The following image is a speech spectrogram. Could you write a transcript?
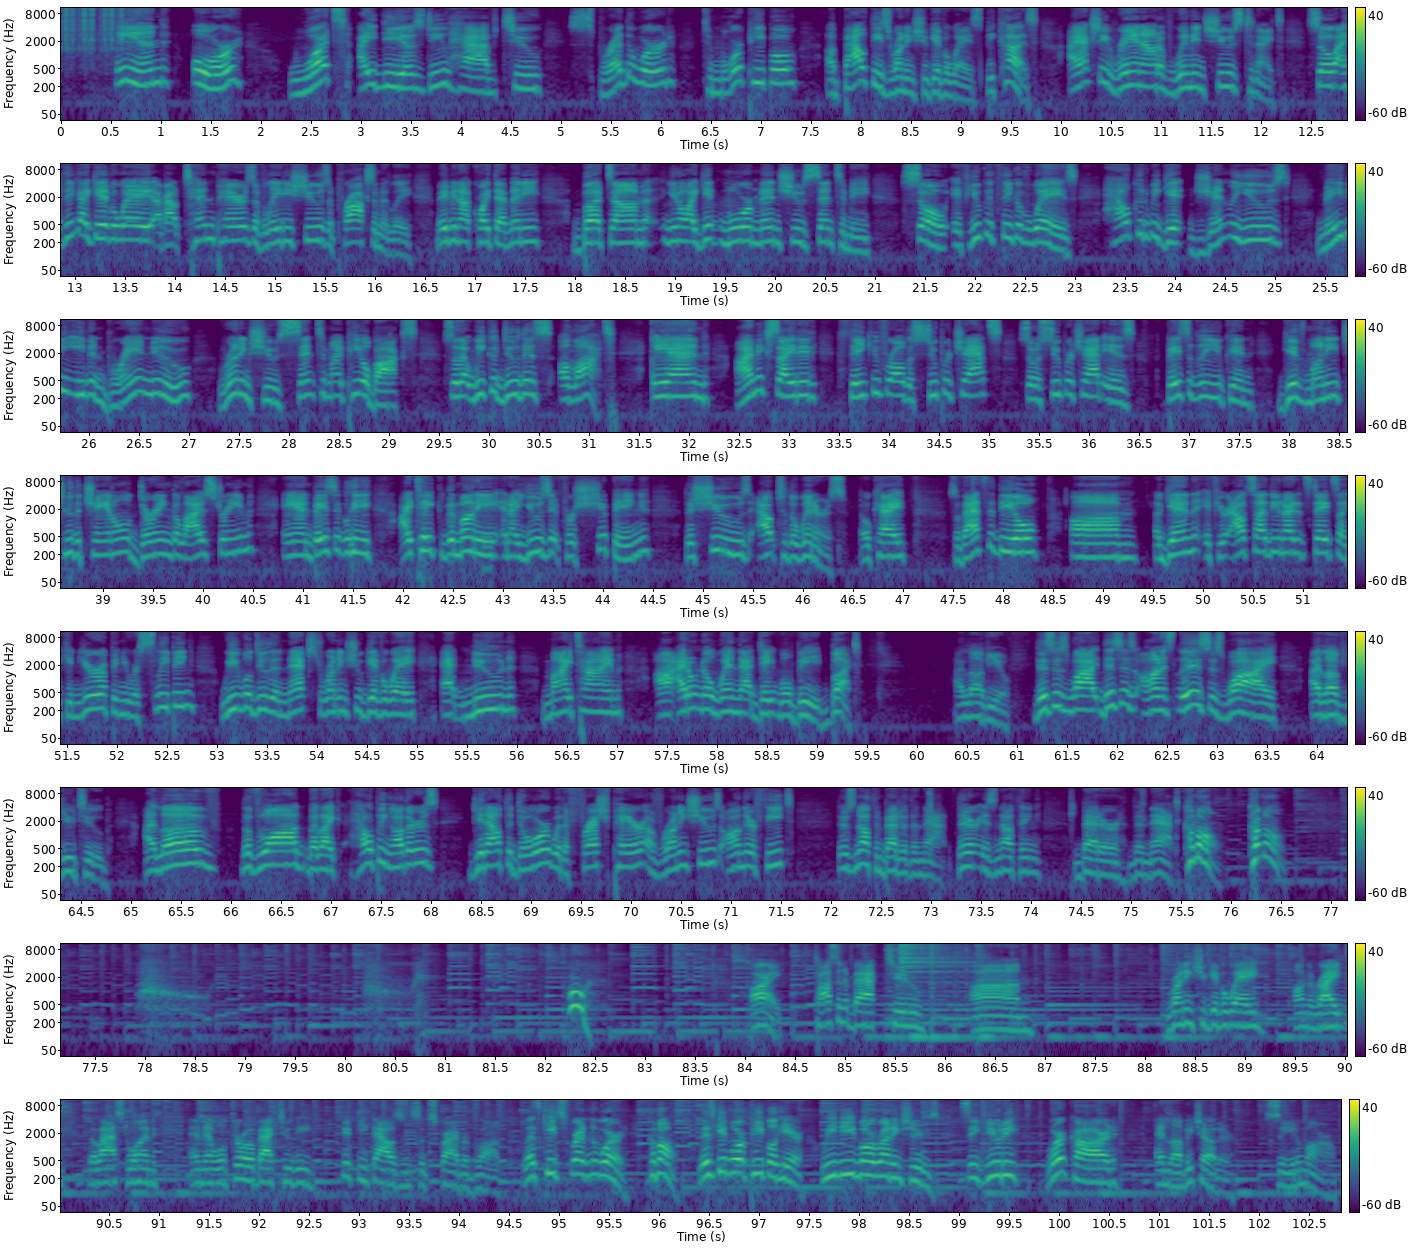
And or what ideas do you have to spread the word to more people about these running shoe giveaways? Because I actually ran out of women's shoes tonight. So I think I gave away about 10 pairs of ladies' shoes approximately. Maybe not quite that many, but, um, you know, I get more men's shoes sent to me. So if you could think of ways, how could we get gently used, maybe even brand new running shoes sent to my P.O. box so that we could do this a lot? And I'm excited. Thank you for all the super chats. So a super chat is basically you can give money to the channel during the live stream and basically I take the money and I use it for shipping the shoes out to the winners, okay? So that's the deal. Um, again, if you're outside the United States, like in Europe, and you were sleeping, we will do the next running shoe giveaway at noon, my time. Uh, I don't know when that date will be, but I love you. This is why, this is honest, this is why I love YouTube. I love the vlog, but like helping others get out the door with a fresh pair of running shoes on their feet. There's nothing better than that. There is nothing better than that. Come on, come on. Whew. All right, tossing it back to um, running shoe giveaway on the right, the last one, and then we'll throw it back to the 50,000 subscriber vlog. Let's keep spreading the word. Come on, let's get more people here. We need more running shoes. Seek beauty, work hard, and love each other. See you tomorrow.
